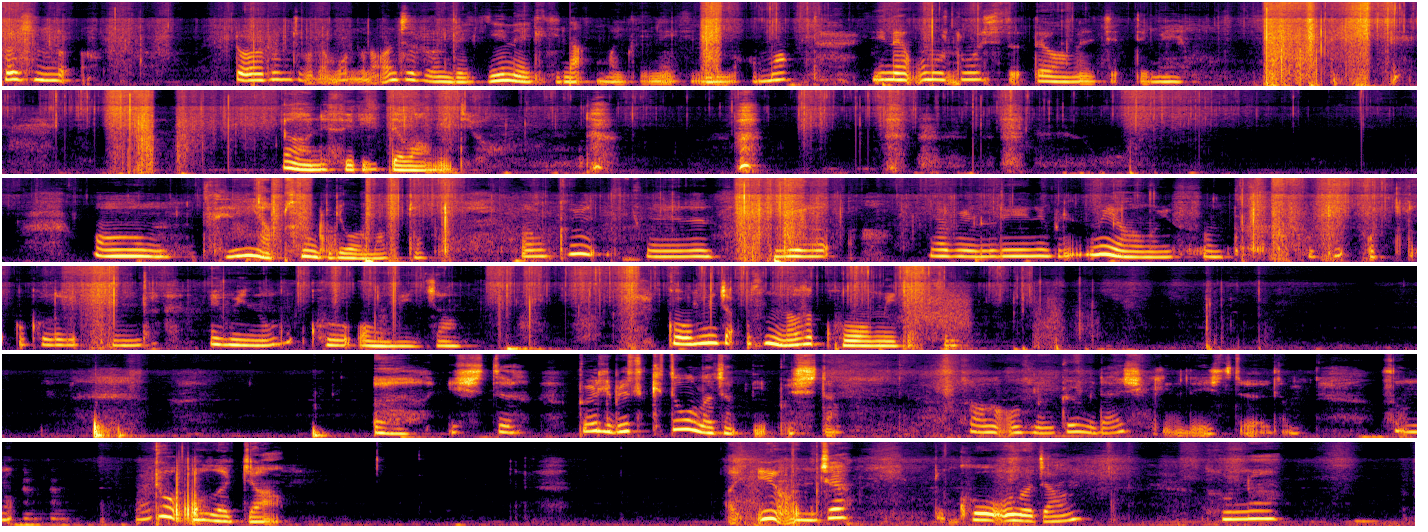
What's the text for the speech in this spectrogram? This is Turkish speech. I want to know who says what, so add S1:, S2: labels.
S1: Taşındı. Dördüncü bölüm ondan önce bölümde yine yine ama yine yine ama yine unutmuştu devam edecek demeyi. Yani seri devam ediyor. Hmm, senin yapsın biliyorum senin ya, ya bildiğini bilmiyor musun? Bugün ok- okula gittiğimde emin ol cool olmayacağım. Mısın? Nasıl kovmayacaksın? Ah, İşte böyle bir kedi olacağım ilk. Sonra onun gömülen şekil değiştirelim. Sonra bu olacağım. İlk önce ko olacağım. Sonra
